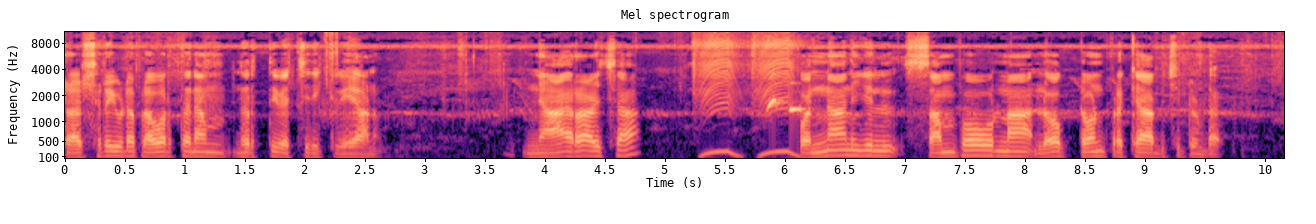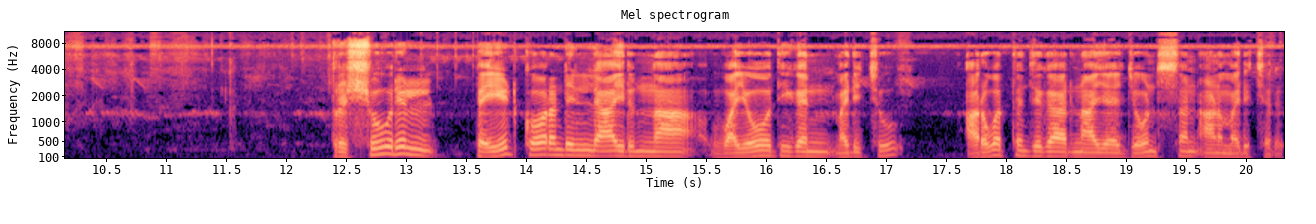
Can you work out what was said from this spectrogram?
ട്രഷറിയുടെ പ്രവർത്തനം നിർത്തിവച്ചിരിക്കുകയാണ്. ഞായറാഴ്ച പൊന്നാനിയിൽ സമ്പൂർണ ലോക്ക്ഡൗൺ പ്രഖ്യാപിച്ചിട്ടുണ്ട്. തൃശ്ശൂരിൽ പെയ്ഡ് ക്വാറന്റൈനിലായിരുന്ന വയോധികൻ മരിച്ചു. അറുപത്തഞ്ചുകാരനായ ജോൺസൺ ആണ് മരിച്ചത്.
